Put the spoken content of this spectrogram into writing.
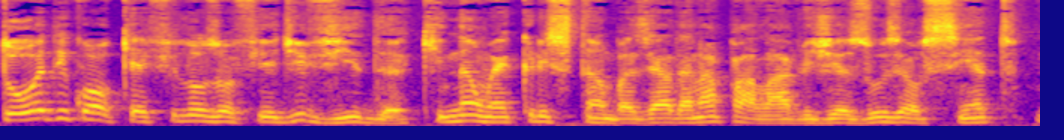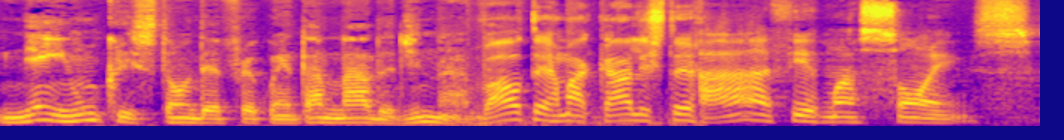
Toda e qualquer filosofia de vida que não é cristã, baseada na palavra e Jesus é o centro, nenhum cristão deve frequentar nada de nada. Walter McAllister. Há afirmações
